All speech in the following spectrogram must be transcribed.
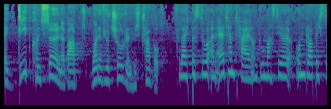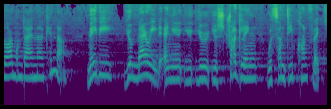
a deep concern about one of your children who's troubled. Vielleicht bist du ein Elternteil und du machst dir unglaublich Sorgen um deine Kinder. Maybe you're married and you, you, you're, you're struggling with some deep conflict.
